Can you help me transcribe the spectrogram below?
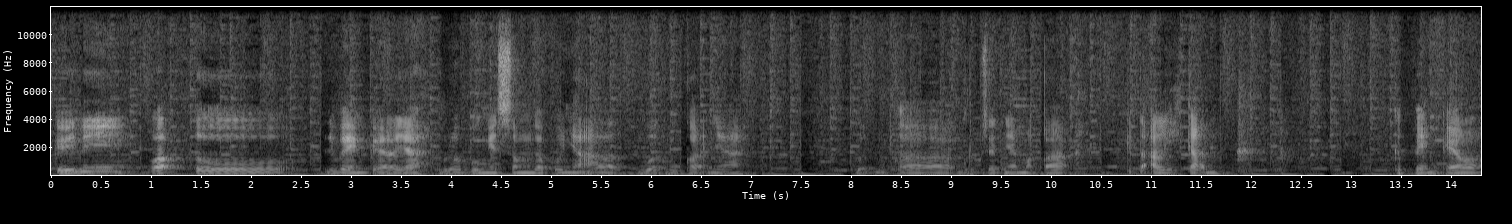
oke ini waktu di bengkel ya berhubung iseng nggak punya alat buat bukanya buat buka grup setnya maka kita alihkan ke bengkel.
